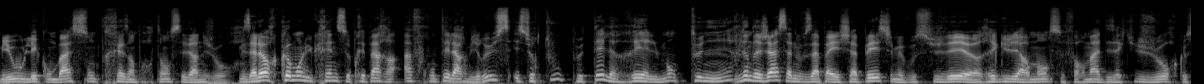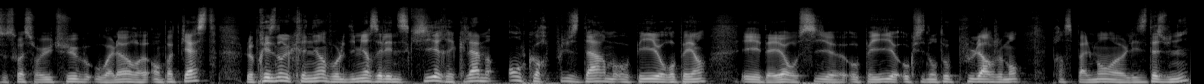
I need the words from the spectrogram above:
mais où les combats sont très importants ces derniers jours. Mais alors, comment l'Ukraine se prépare à affronter l'armée russe et surtout peut-elle réellement tenir? Bien déjà, ça ne vous a pas échappé si vous suivez euh, régulièrement ce format des actus du jour, que ce soit sur YouTube ou alors euh, en podcast. Le président ukrainien ukrainien Volodymyr Zelensky réclame encore plus d'armes aux pays européens et d'ailleurs aussi euh, aux pays occidentaux plus largement, principalement euh, les États-Unis.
